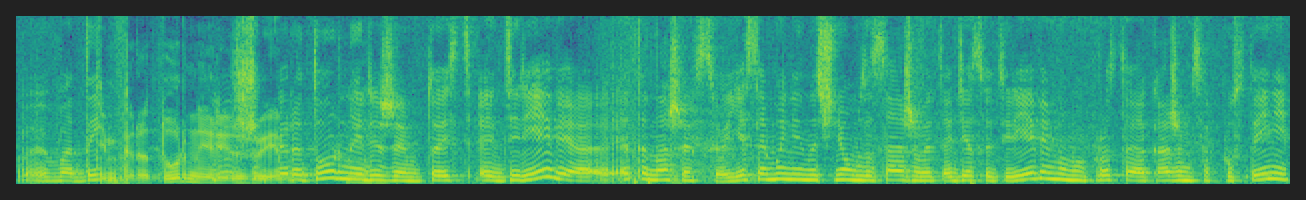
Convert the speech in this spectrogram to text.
э, воды. Температурный режим. Температурный mm. режим. То есть э, деревья – это наше все. Если мы не начнем засаживать Одессу деревьями, мы просто окажемся в пустыне.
